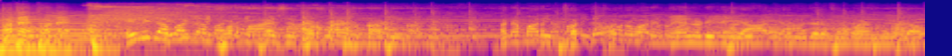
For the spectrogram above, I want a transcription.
અને અને એવી જ આ બાજુની ફરમાઈશ ફરમાઈશ નાથી અને મારી ફતેપર વાળી મેલડીને યાદ કરી દરે ફરમાઈશ ગાઉં.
